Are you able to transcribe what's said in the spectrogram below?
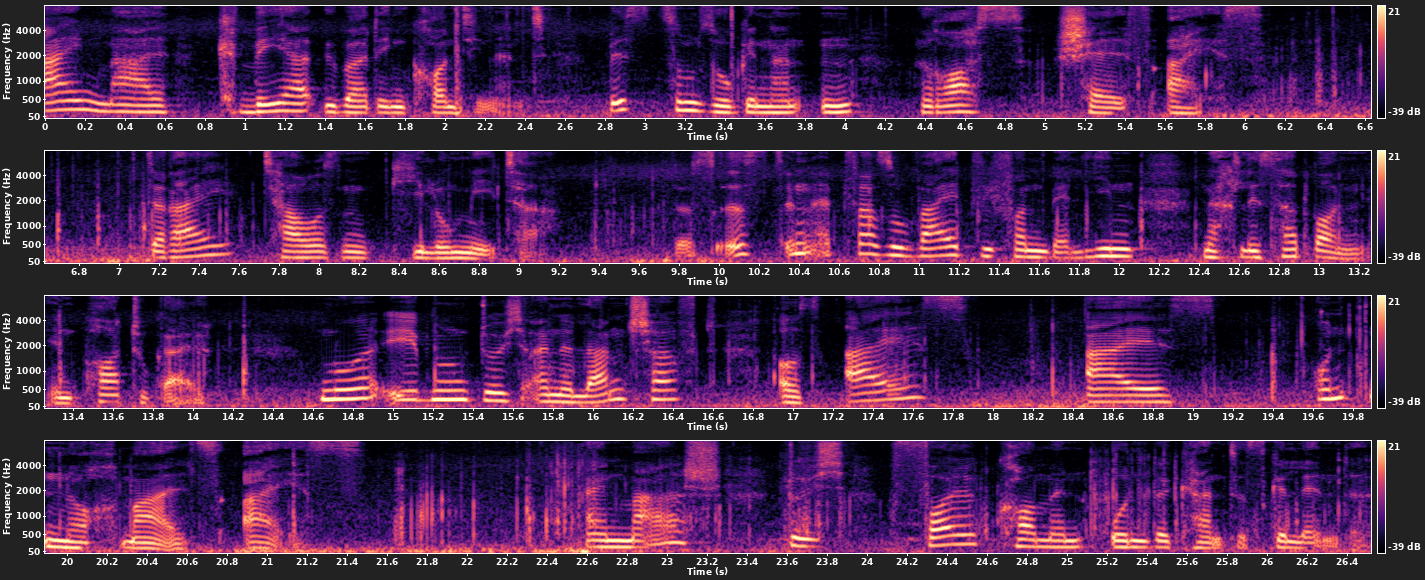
Einmal quer über den Kontinent bis zum sogenannten Ross-Schelfeis. 3000 Kilometer. Das ist in etwa so weit wie von Berlin nach Lissabon in Portugal. Nur eben durch eine Landschaft aus Eis, Eis und nochmals Eis. Ein Marsch durch vollkommen unbekanntes Gelände.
